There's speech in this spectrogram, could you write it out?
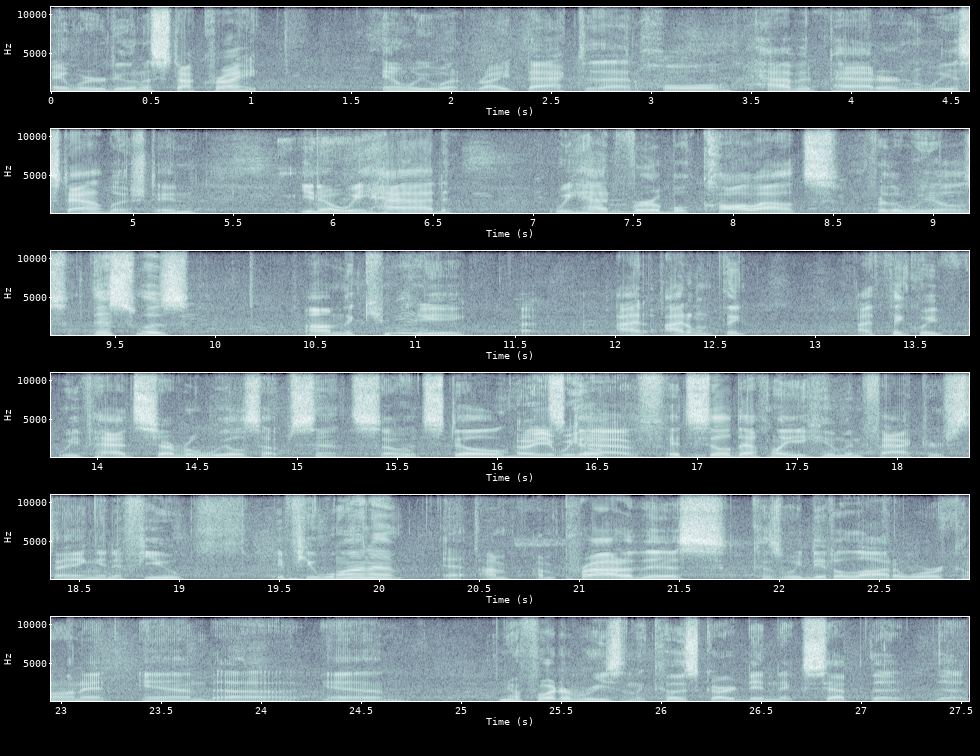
and we were doing a stuck right, and we went right back to that whole habit pattern we established, and you know we had we had verbal call outs for the wheels. This was um, the community. I, I don't think. I think we've we've had several wheels up since, so it's still. Oh, yeah, it's we still- have. It's still definitely a human factors thing, and if you if you want to, I'm I'm proud of this because we did a lot of work on it, and uh, and you know for whatever reason the Coast Guard didn't accept the the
